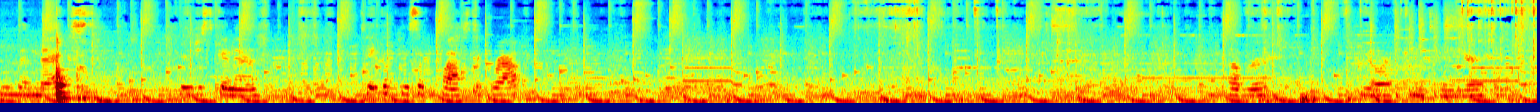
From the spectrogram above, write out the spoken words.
And then next, you're just gonna take a piece of plastic wrap cover your container.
